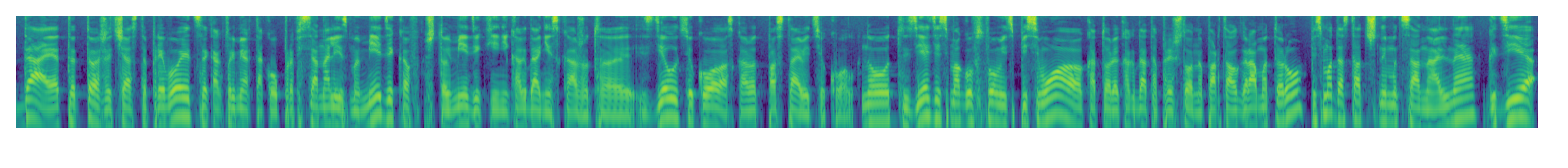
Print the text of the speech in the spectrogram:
Да, это тоже часто приводится как пример такого профессионализма медиков, что медики никогда не скажут э, сделать укол, а скажут поставить укол. Но вот я здесь могу вспомнить письмо, которое когда-то пришло на портал Грамоты.ру. Письмо достаточно эмоциональное, где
